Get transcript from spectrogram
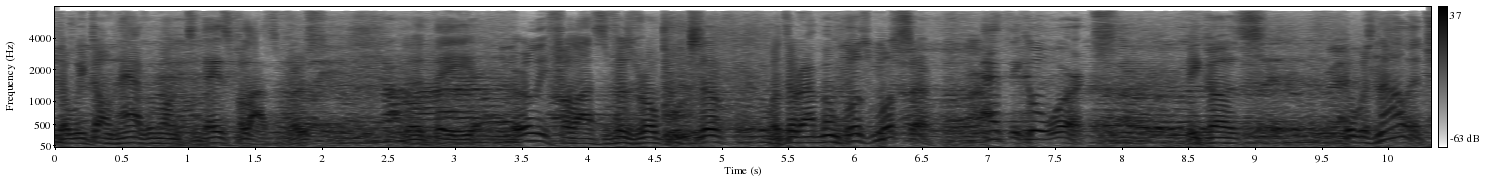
that we don't have among today's philosophers, the, the early philosophers wrote books of what the Rambam calls Musar, ethical works, because it was knowledge.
